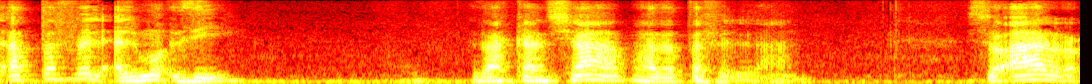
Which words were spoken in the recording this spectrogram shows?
الطفل المؤذي. إذا كان شاب هذا طفل الآن. سؤال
